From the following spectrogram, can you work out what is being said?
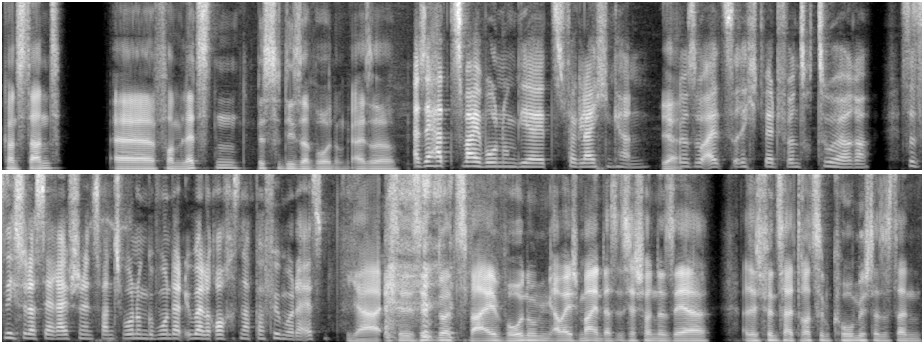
Konstant äh, vom letzten bis zu dieser Wohnung. Also, Also er hat zwei Wohnungen, die er jetzt vergleichen kann. Ja. Nur so als Richtwert für unsere Zuhörer. Es ist nicht so, dass der Ralf schon in 20 Wohnungen gewohnt hat, überall roch es nach Parfüm oder Essen. ja, es, es sind nur zwei Wohnungen, aber ich meine, das ist ja schon eine sehr. Also ich finde es halt trotzdem komisch, dass es dann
